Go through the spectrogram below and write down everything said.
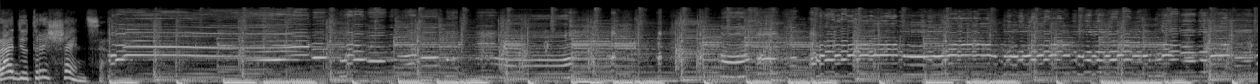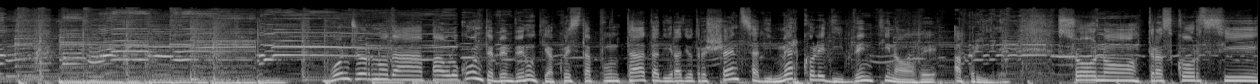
Radio Trescenza. Buongiorno da Paolo Conte e benvenuti a questa puntata di Radio Trescenza di mercoledì 29 aprile. Sono trascorsi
